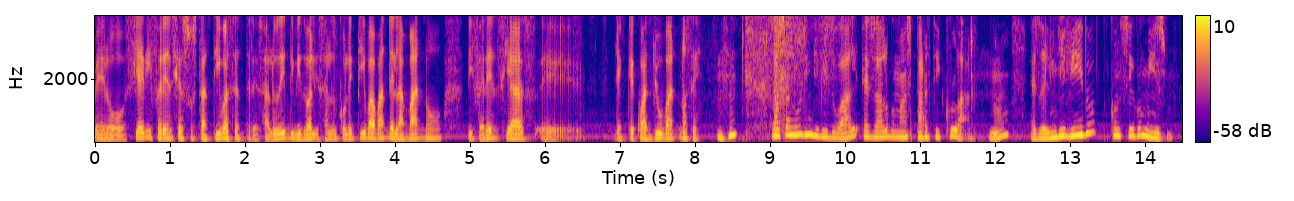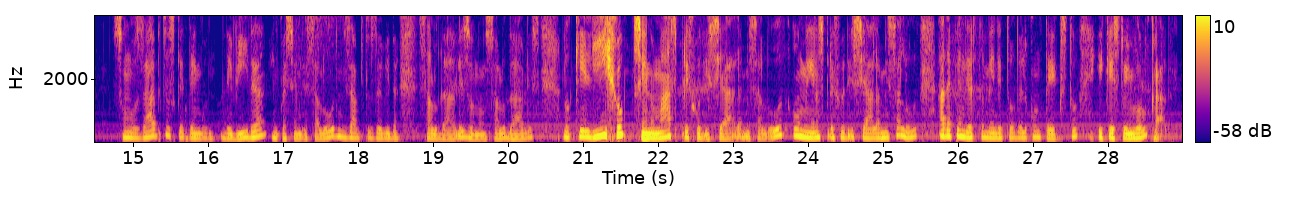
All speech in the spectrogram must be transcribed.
pero si hay diferencias sustantivas entre salud individual y salud colectiva, van de la mano, diferencias eh, en qué coadyuvan, no sé. La salud individual es algo más particular, ¿no? Es el individuo consigo mismo. Son los hábitos que tengo de vida en cuestión de salud, mis hábitos de vida saludables o no saludables, lo que elijo siendo más prejudicial a mi salud o menos prejudicial a mi salud, a depender también de todo el contexto y que estoy involucrado.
